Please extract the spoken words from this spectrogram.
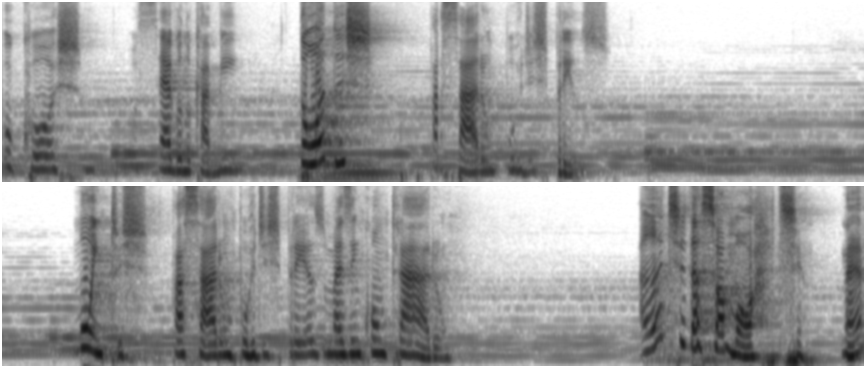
o coxo, o cego no caminho, todos passaram por desprezo. Muitos passaram por desprezo, mas encontraram antes da sua morte, né?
